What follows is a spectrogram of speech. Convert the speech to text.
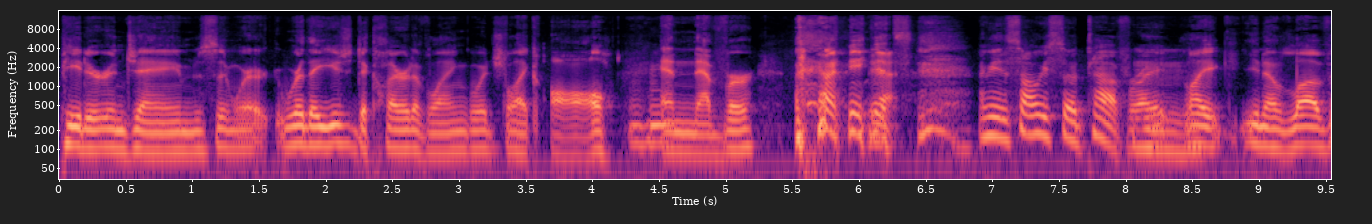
Peter and James, and where where they use declarative language like all mm-hmm. and never. I mean, yeah. it's I mean, it's always so tough, right? Mm-hmm. Like you know, love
